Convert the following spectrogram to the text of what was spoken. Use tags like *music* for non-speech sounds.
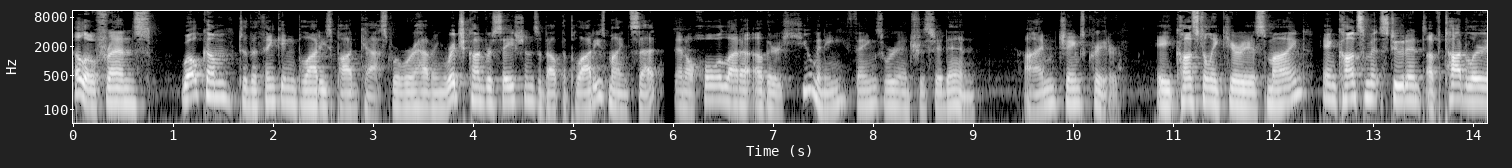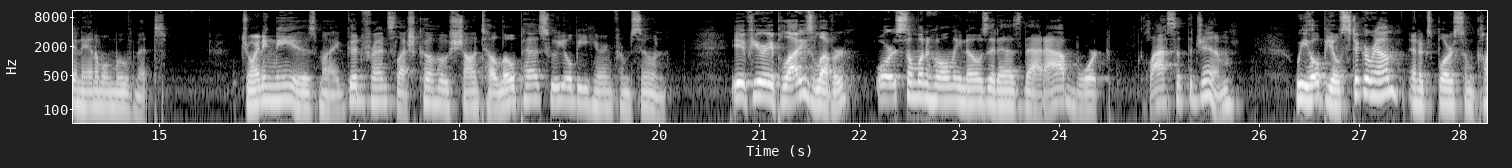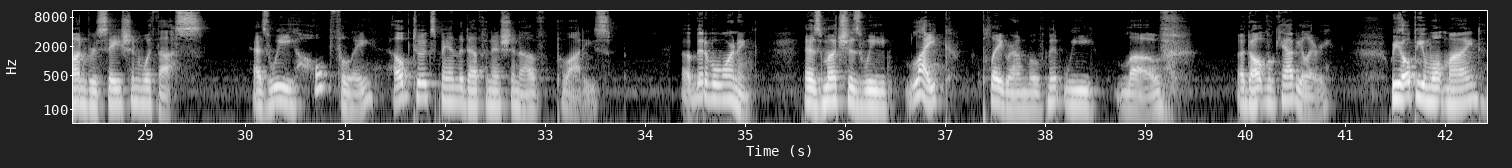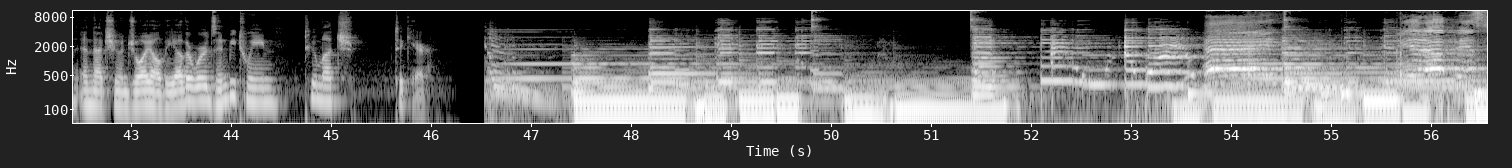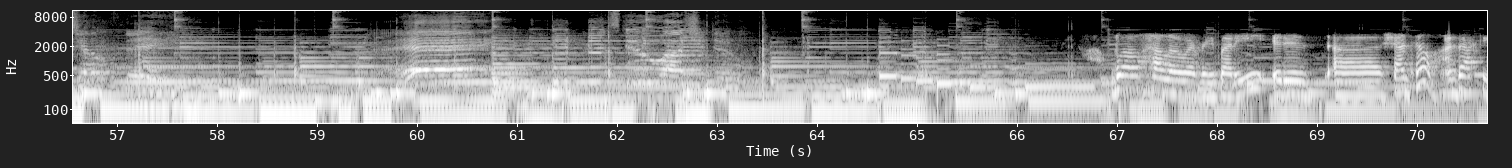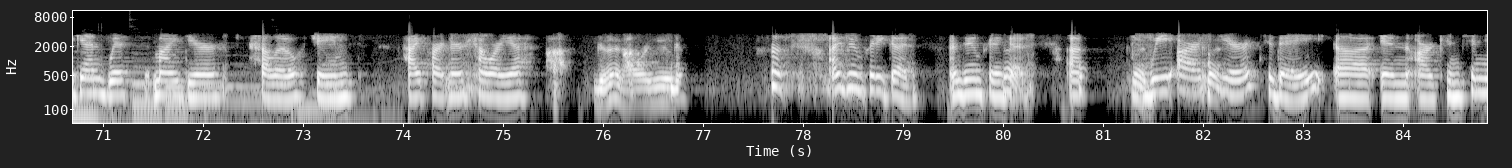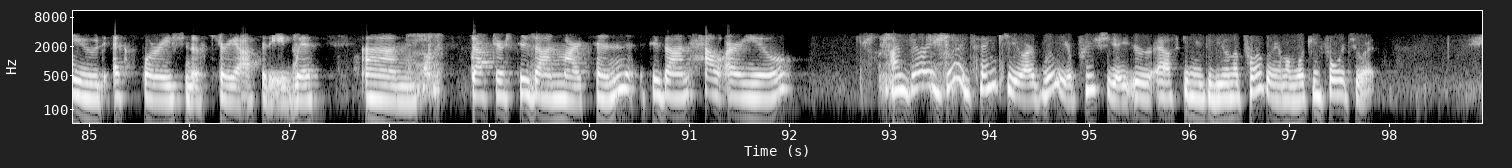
Hello, friends. Welcome to the Thinking Pilates podcast, where we're having rich conversations about the Pilates mindset and a whole lot of other humany things we're interested in. I'm James Crater, a constantly curious mind and consummate student of toddler and animal movement. Joining me is my good friend slash co-host Chantel Lopez, who you'll be hearing from soon. If you're a Pilates lover or someone who only knows it as that ab work class at the gym, we hope you'll stick around and explore some conversation with us as we hopefully help to expand the definition of Pilates. A bit of a warning as much as we like playground movement, we love adult vocabulary. We hope you won't mind and that you enjoy all the other words in between, too much to care. Everybody. It is uh, Chantel. I'm back again with my dear fellow James. Hi, partner. How are you? *laughs* Good. How are you? *laughs* I'm doing pretty good. I'm doing pretty good. Uh, Good. we are Good. here today uh, in our continued exploration of curiosity with um, Dr. Suzanne Martin. Suzanne, how are you? I'm very good, thank you. I really appreciate your asking me to be on the program. I'm looking forward to it.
